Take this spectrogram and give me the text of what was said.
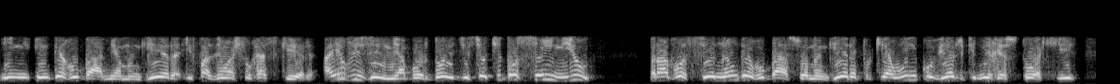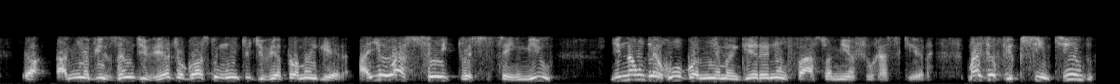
em, em, derrubar minha mangueira e fazer uma churrasqueira. Aí o vizinho me abordou e disse: Eu te dou 100 mil para você não derrubar a sua mangueira, porque é o único verde que me restou aqui. A minha visão de verde, eu gosto muito de ver a tua mangueira. Aí eu aceito esses 100 mil e não derrubo a minha mangueira e não faço a minha churrasqueira. Mas eu fico sentindo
